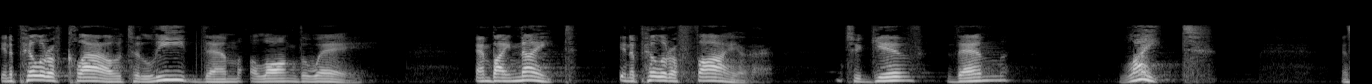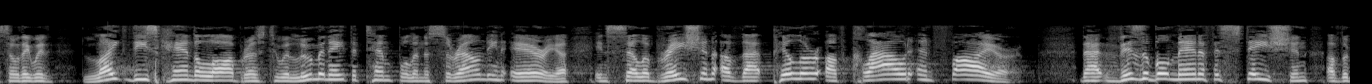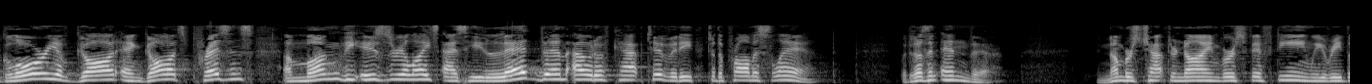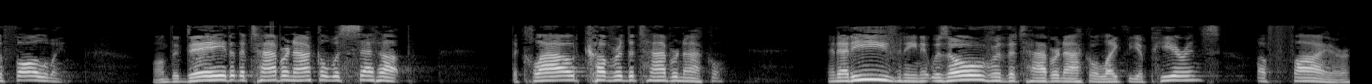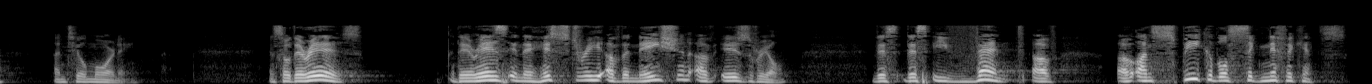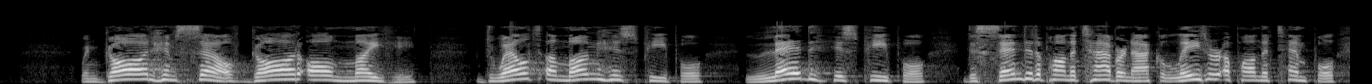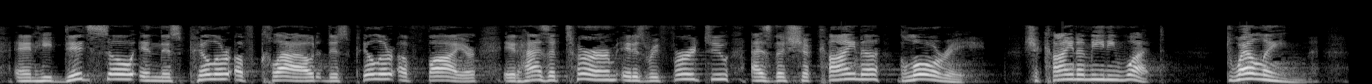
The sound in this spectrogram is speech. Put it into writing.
in a pillar of cloud to lead them along the way, and by night in a pillar of fire to give them light. And so they would light these candelabras to illuminate the temple and the surrounding area in celebration of that pillar of cloud and fire that visible manifestation of the glory of God and God's presence among the Israelites as He led them out of captivity to the promised land. But it doesn't end there. In Numbers chapter 9 verse 15 we read the following. On the day that the tabernacle was set up, the cloud covered the tabernacle. And at evening it was over the tabernacle like the appearance of fire until morning. And so there is, there is in the history of the nation of Israel this, this event of, of unspeakable significance when God Himself, God Almighty, dwelt among His people, led His people, descended upon the tabernacle, later upon the temple, and he did so in this pillar of cloud, this pillar of fire. It has a term, it is referred to as the Shekinah glory. Shekinah meaning what? Dwelling.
